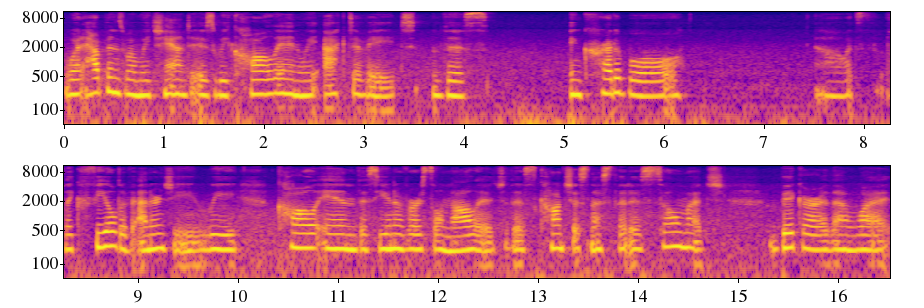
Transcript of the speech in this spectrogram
what happens when we chant is we call in, we activate this incredible, uh, oh, it's like field of energy. We call in this universal knowledge, this consciousness that is so much bigger than what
